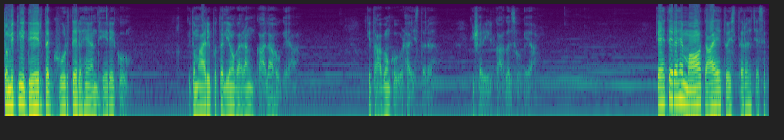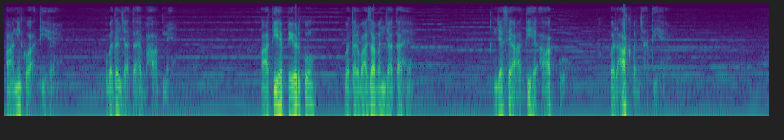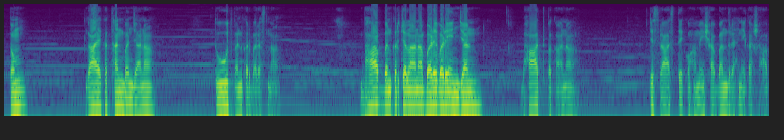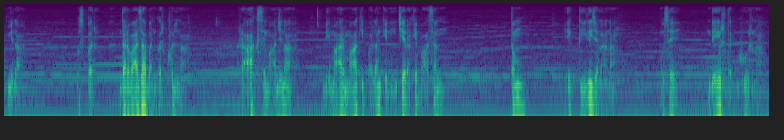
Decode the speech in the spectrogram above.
तुम इतनी देर तक घूरते रहे अंधेरे को, कि तुम्हारी पुतलियों का रंग काला हो गया। किताबों को ओढ़ा इस तरह, कि शरीर कागज़ हो गया। कहते रहे, मौत आए तो इस तरह जैसे पानी को आती है, वो बदल जाता है भाप में। आती है पेड़ को, वह दरवाज़ा बन जाता है। जैसे आती है आग को, वह राख बन जाती है। तुम गाय का थन बन जाना, दूध बनकर बरसना। भाप बनकर चलाना बड़े बड़े इंजन भात पकाना, जिस रास्ते को हमेशा बंद रहने का शाप मिला, उस पर दरवाज़ा बनकर खुलना, राख से मांजना, बीमार माँ की पलंग के नीचे रखे बासन। तुम एक तीली जलाना, उसे देर तक घूरना।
